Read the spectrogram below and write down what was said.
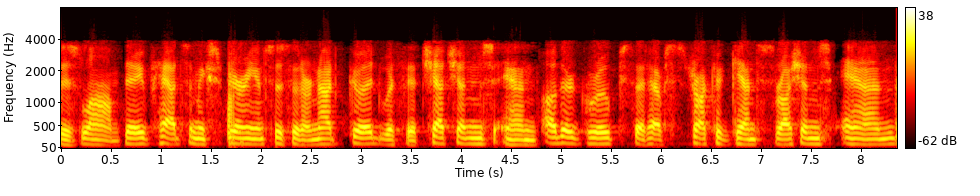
Islam. They've had some experiences that are not good with the Chechens and other groups that have struck against Russians, and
